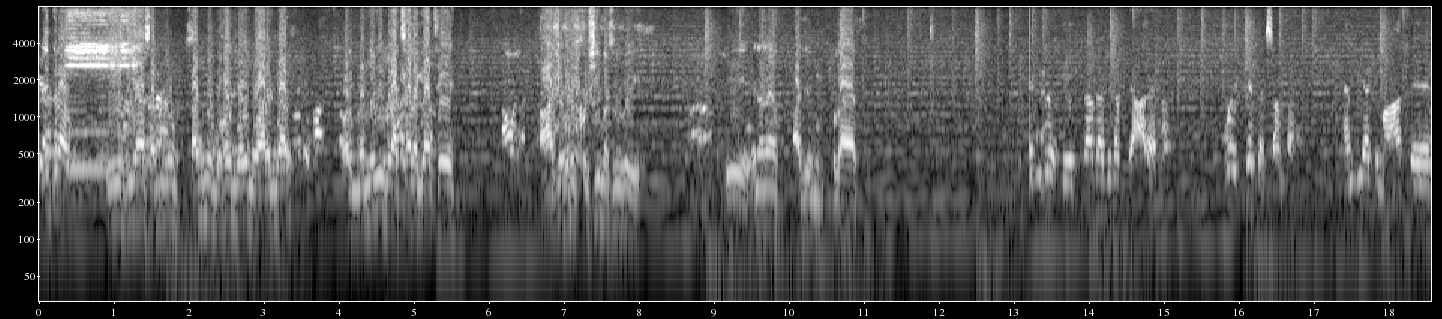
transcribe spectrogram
ਇਧਰ ਆਓ ਈਦ ਦੀਆਂ ਸਭ ਨੂੰ ਸਭ ਨੂੰ ਬਹੁਤ ਬਹੁਤ ਮੁਬਾਰਕਬਾਦ ਔਰ ਮੈਨੂੰ ਵੀ ਬੜਾ ਅੱਛਾ ਲੱਗਿਆ ਇੱਥੇ ਆ ਕੇ ਬੜੀ ਖੁਸ਼ੀ ਮਹਿਸੂਸ ਹੋਈ ਕਿ ਇਹਨਾਂ ਨੇ ਅੱਜ ਬੁਲਾਇਆ ਜੋ ਏਕਤਾ ਦਾ ਜਿਹੜਾ ਪਿਆਰ ਹੈ ਨਾ ਉਹ ਇੱਥੇ ਦਰਸਾਉਂਦਾ ਹੈ ਅਹਿਮਦੀਆ ਜਮਾਤ ਦੇ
